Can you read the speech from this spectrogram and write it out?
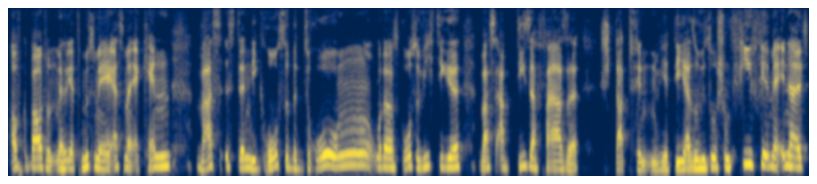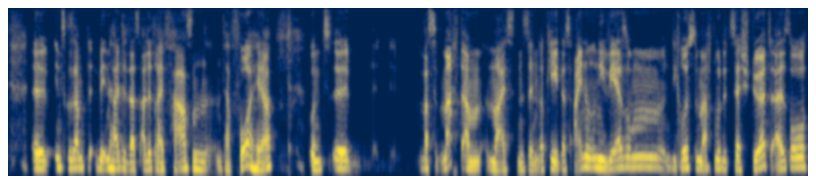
aufgebaut und jetzt müssen wir ja erstmal erkennen, was ist denn die große Bedrohung oder das große Wichtige, was ab dieser Phase stattfinden wird, die ja sowieso schon viel, viel mehr Inhalt äh, insgesamt beinhaltet als alle drei Phasen davorher. Und äh, was macht am meisten Sinn? Okay, das eine Universum, die größte Macht wurde zerstört, also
